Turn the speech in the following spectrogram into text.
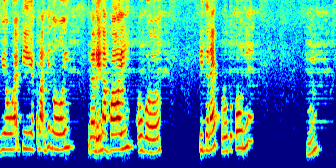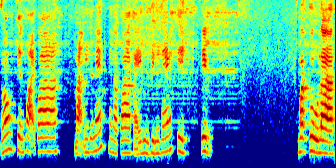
video ip các bạn biết rồi. Là đấy là voice over internet protocol ấy. Ừ. đúng không? Truyền thoại qua mạng internet hay là qua cái đường truyền internet. Thì, thì mặc dù là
